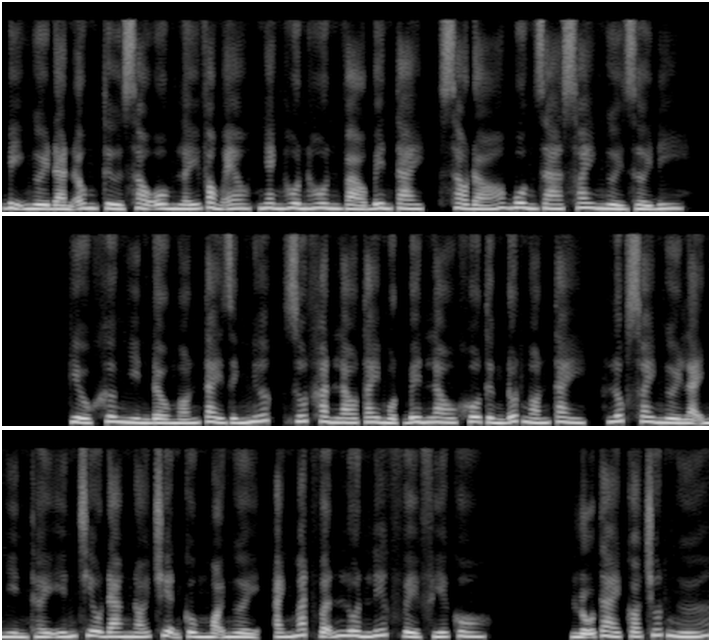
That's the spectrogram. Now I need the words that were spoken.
bị người đàn ông từ sau ôm lấy vòng eo, nhanh hôn hôn vào bên tai, sau đó buông ra xoay người rời đi. Kiều Khương nhìn đầu ngón tay dính nước, rút khăn lau tay một bên lau khô từng đốt ngón tay, lúc xoay người lại nhìn thấy Yến Chiêu đang nói chuyện cùng mọi người, ánh mắt vẫn luôn liếc về phía cô. Lỗ tai có chút ngứa,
